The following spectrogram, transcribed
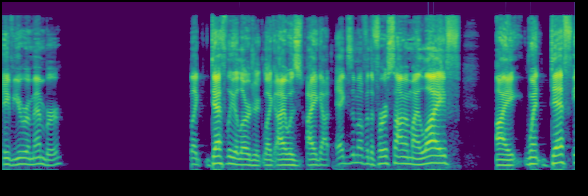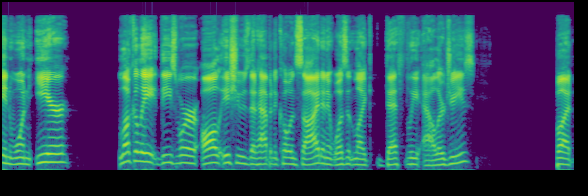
If you remember, like deathly allergic. Like I was, I got eczema for the first time in my life. I went deaf in one ear. Luckily, these were all issues that happened to coincide, and it wasn't like deathly allergies. But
